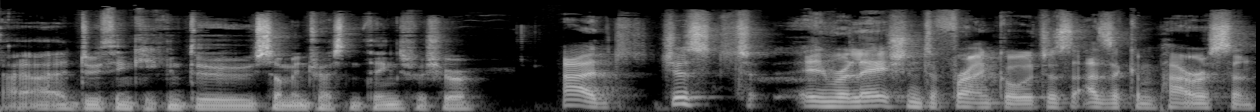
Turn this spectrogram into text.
I, I do think he can do some interesting things for sure. Uh, just in relation to Franco, just as a comparison,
